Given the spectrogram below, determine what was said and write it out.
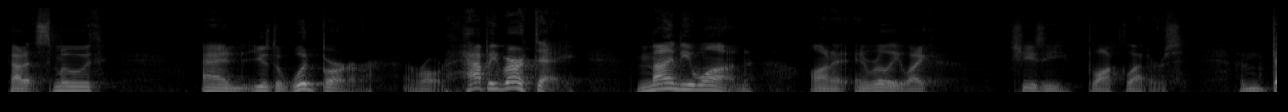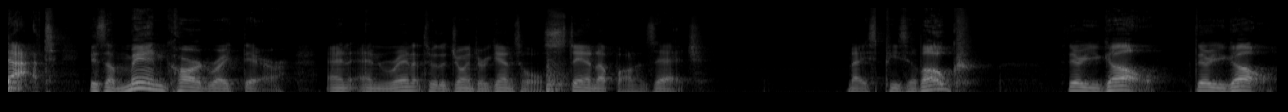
got it smooth, and used a wood burner and wrote "Happy Birthday, 91" on it in really like cheesy block letters. And that is a man card right there. And and ran it through the jointer again so it'll stand up on its edge. Nice piece of oak. There you go. There you go.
